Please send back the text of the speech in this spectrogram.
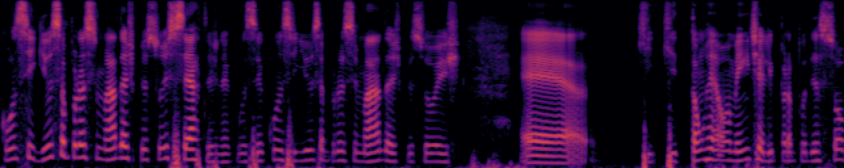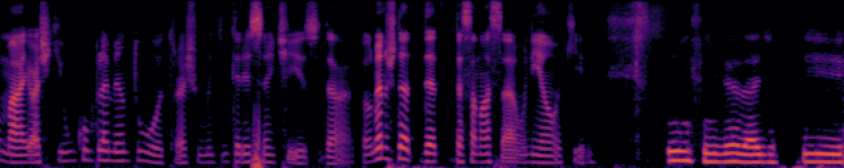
conseguiu se aproximar das pessoas certas, né? Que você conseguiu se aproximar das pessoas é, que estão realmente ali para poder somar. Eu acho que um complementa o outro. Eu acho muito interessante isso, da, pelo menos da- da- dessa nossa união aqui. né? Sim, sim, verdade. E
